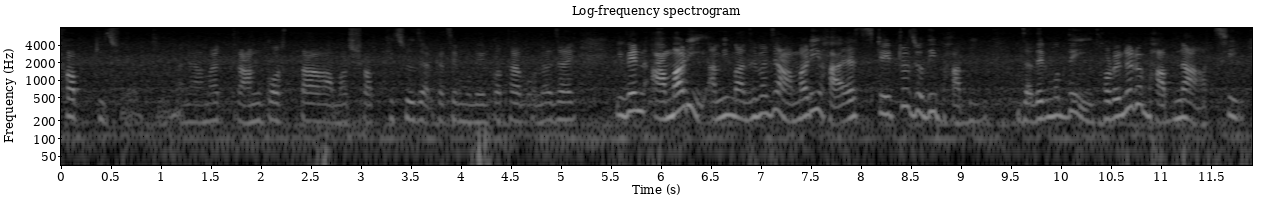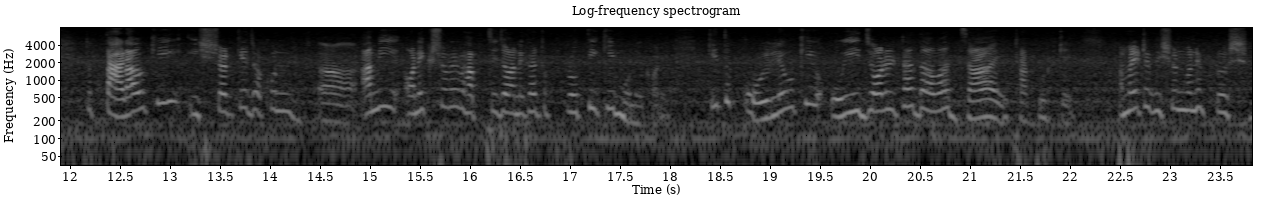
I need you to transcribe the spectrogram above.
সব কিছু আর কি মানে আমার ত্রাণকর্তা, আমার সব কিছু যার কাছে মনের কথা বলা যায়, ইভেন আমারই, আমি মাঝে মাঝে আমারই হায়ার স্টেটও যদি ভাবি যাদের মধ্যে এই ধরনেরও ভাবনা আছে তো তারাও কি ঈশ্বরকে যখন আমি অনেক সময় ভাবছি যে অনেক হয়তো প্রতীকই মনে করে, কিন্তু করলেও কি ওই জলটা দেওয়া যায় ঠাকুরকে? আমার এটা ভীষণ মনে প্রশ্ন।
